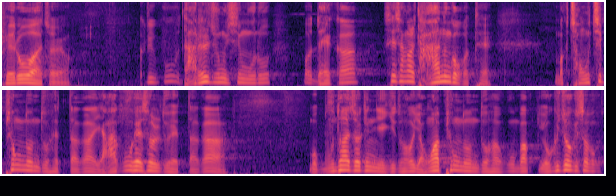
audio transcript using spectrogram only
괴로워져요. 그리고 나를 중심으로 어, 내가 세상을 다 하는 것 같아. 막 정치 평론도 했다가 야구 해설도 했다가 뭐 문화적인 얘기도 하고 영화 평론도 하고 막 여기저기서 막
